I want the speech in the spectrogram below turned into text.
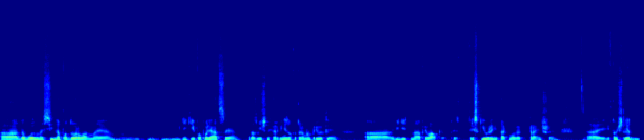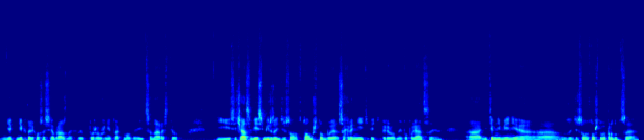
довольно сильно подорваны дикие популяции различных организмов, которые мы привыкли а, видеть на прилавках. То есть трески уже не так много, как раньше. А, и в том числе не, некоторых лососеобразных рыб тоже уже не так много, и цена растет. И сейчас весь мир заинтересован в том, чтобы сохранить эти природные популяции, а, и тем не менее а, заинтересован в том, чтобы продукция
